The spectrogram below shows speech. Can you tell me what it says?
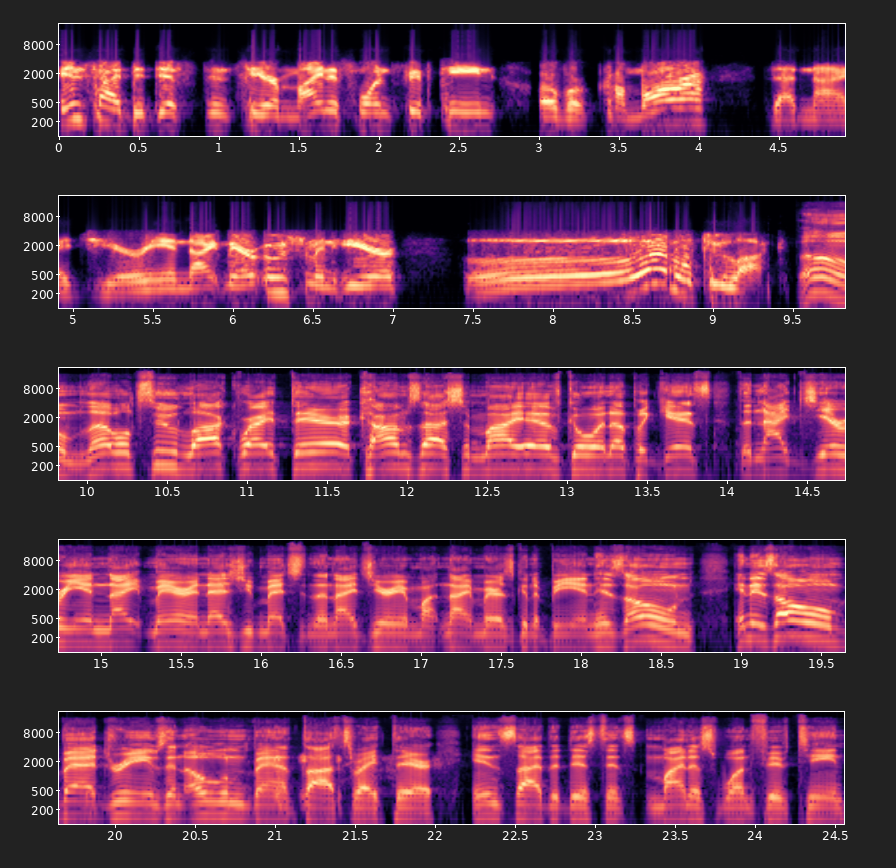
Inside the distance here, minus 115 over Kamaru, that Nigerian nightmare Usman here, level two lock. Boom, level two lock right there. Khamzat Chimaev going up against the Nigerian Nightmare, and as you mentioned, the Nigerian Nightmare is going to be in his own in his own bad dreams and own bad thoughts right there. Inside the distance, minus one fifteen,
